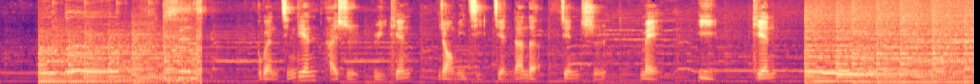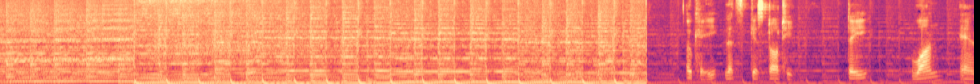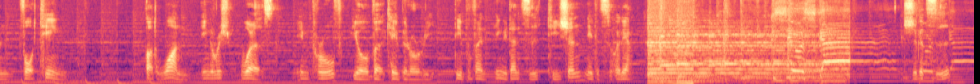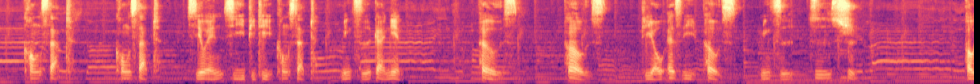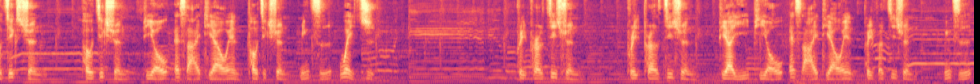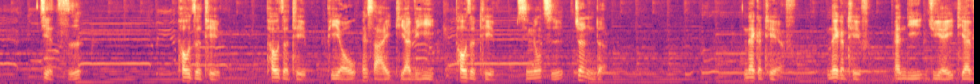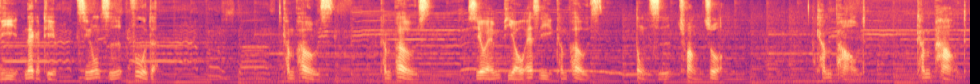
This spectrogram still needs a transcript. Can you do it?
不管晴天还是雨天，让我们一起简单的坚持每一天。Okay, let's get started. Day 1 and 14. Part 1 English words. Improve your vocabulary。第一部分英语单词，提升你的词汇量。十个词，concept，concept，c o n c e p t，concept，名词，概念。pose，pose，p o s e，pose，名词，姿势。position，position。 posit ion position 名词位置 preposition preposition p i e p o s i t o n preposition 名词介词 positive positive p o s i t i v e positive 形容词正的 negative negative n e g a t i v e negative 形容词负的 compose, compose, c o m p o s e, compose，动词，创作。compound, compound,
